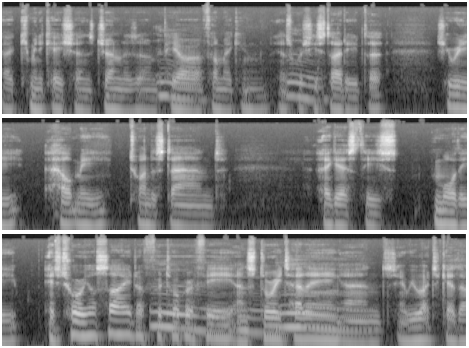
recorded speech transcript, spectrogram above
uh, communications, journalism, Mm. PR, filmmaking. That's what she Mm. studied. That she really helped me to understand, I guess, these more the editorial side of photography Mm. and storytelling Mm. and you know, we worked together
